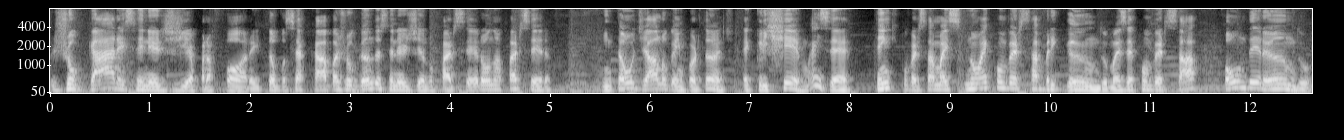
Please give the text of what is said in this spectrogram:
jogar essa energia para fora. Então você acaba jogando essa energia no parceiro ou na parceira. Então o diálogo é importante? É clichê? Mas é. Tem que conversar, mas não é conversar brigando, mas é conversar ponderando.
